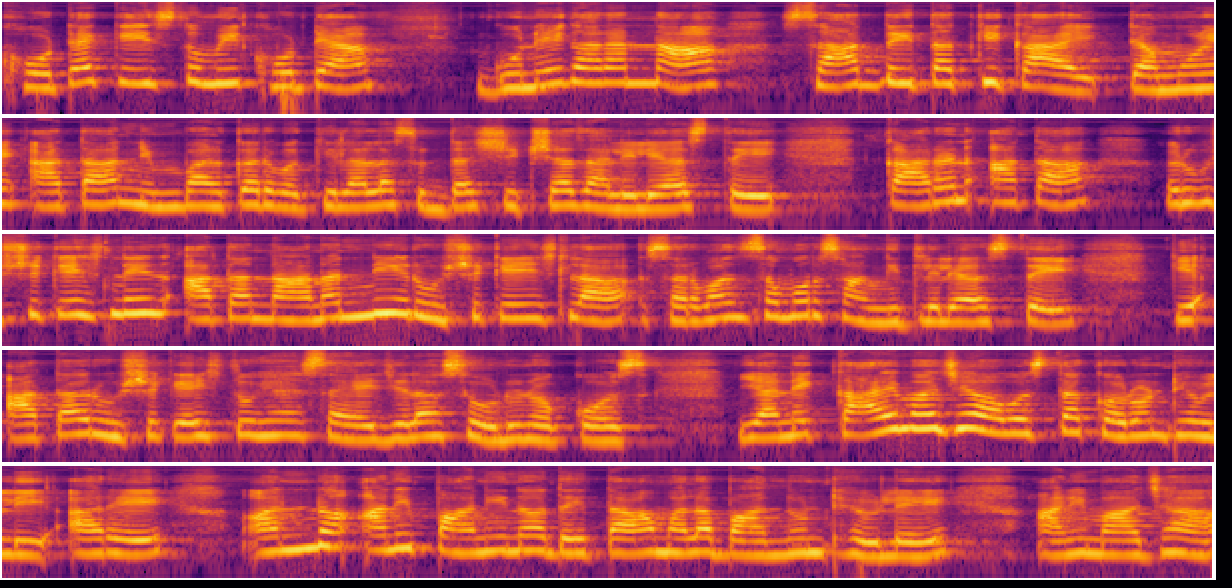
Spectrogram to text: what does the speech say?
खोट्या केस तुम्ही खोट्या गुन्हेगारांना साथ देतात की काय? त्यामुळे आता निंबाळकर वकिलाला सुद्धा शिक्षा झालेली असते. कारण आता ऋषिकेशने आता नानांनी ऋषिकेशला सर्वांसमोर सांगितलेले असते की आता ऋषिकेश तू ह्या सयाजीला सोडू नकोस. याने काय माझी अवस्था करून ठेवली? अरे अन्न आणि पाणी न देता मला बांधून ठेवले आणि माझ्या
